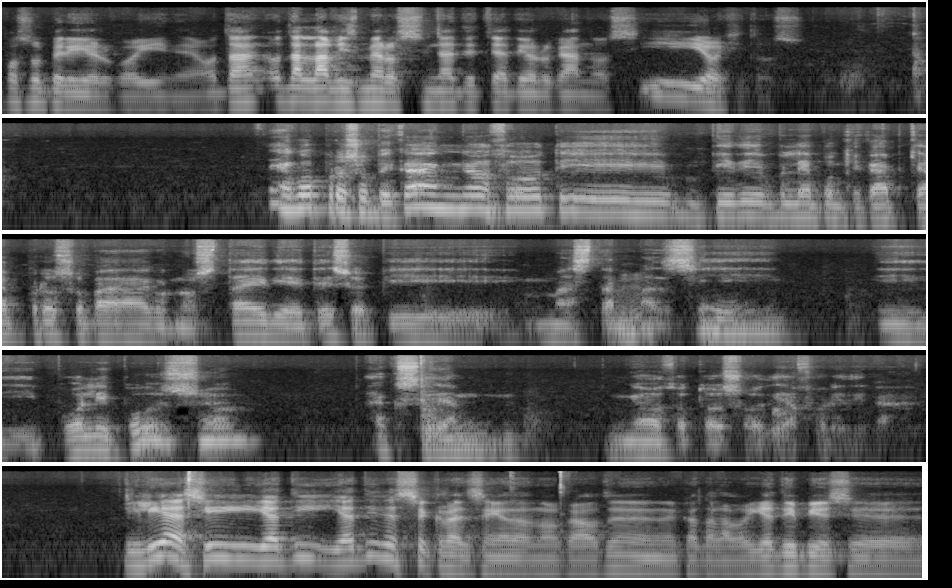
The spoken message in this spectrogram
πόσο περίεργο είναι όταν, όταν λάβεις μέρος σε μια τέτοια διοργάνωση ή όχι τόσο. Εγώ προσωπικά νιώθω ότι επειδή βλέπω και κάποια πρόσωπα γνωστά, οι διαιτές οι οποίοι ήμασταν mm. μαζί, οι υπόλοιπους, εντάξει, δεν νιώθω τόσο διαφορετικά. Ηλία, εσύ γιατί, γιατί δεν σε κράτησε για τα νοκάουτ, δεν κατάλαβα. Γιατί πήγες ε,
